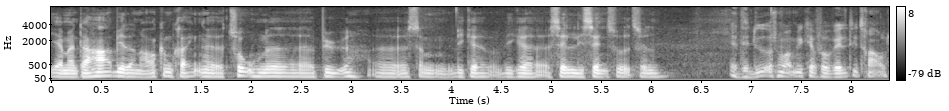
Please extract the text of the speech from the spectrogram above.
jamen der har vi da nok omkring øh, 200 byer, øh, som vi kan, vi kan sælge licens ud til. Ja, det lyder som om, vi kan få vældig travlt.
